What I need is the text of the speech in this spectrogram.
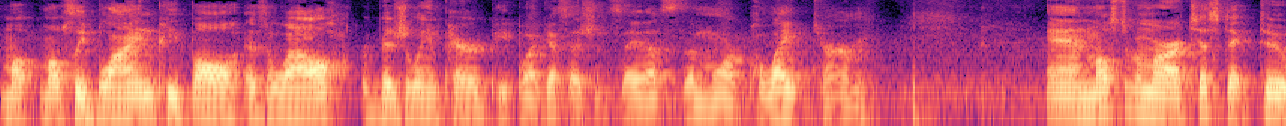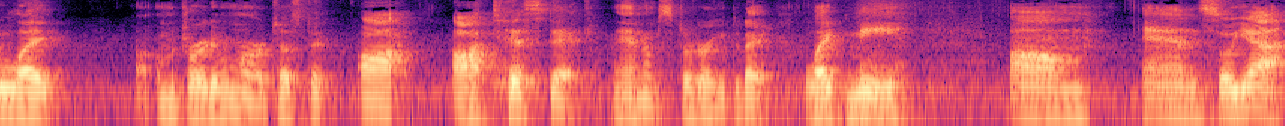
mo- mostly blind people as well, or visually impaired people, I guess I should say. That's the more polite term. And most of them are artistic too. Like a majority of them are artistic. Ah, autistic. Man, I'm stuttering today. Like me. Um, and so yeah.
